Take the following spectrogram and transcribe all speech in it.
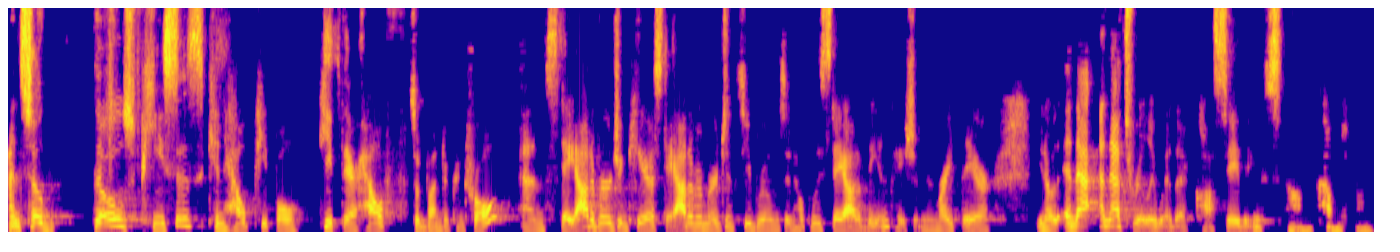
And so those pieces can help people keep their health sort of under control and stay out of urgent care, stay out of emergency rooms, and hopefully stay out of the inpatient. And right there, you know, and that and that's really where the cost savings um, comes from.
